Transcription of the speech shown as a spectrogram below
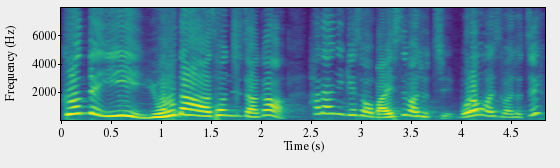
그런데 이 요나 선지자가 하나님께서 말씀하셨지. 뭐라고 말씀하셨지?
